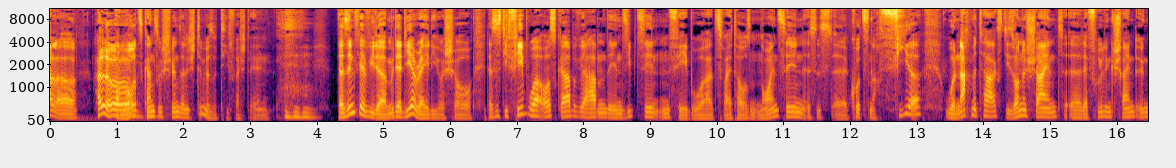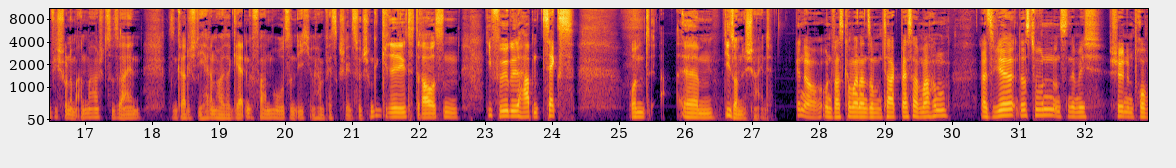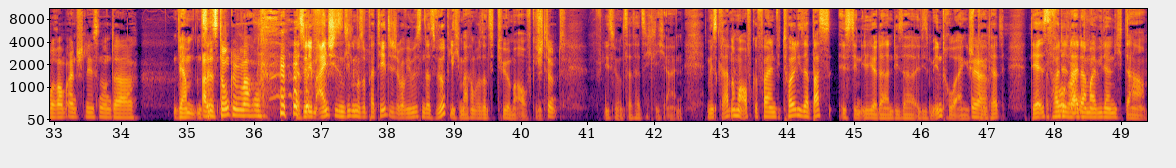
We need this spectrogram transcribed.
Hallo. Hallo. Oh, Moritz kann so schön seine Stimme so tief verstellen. Da sind wir wieder mit der Dear Radio Show. Das ist die Februarausgabe. Wir haben den 17. Februar 2019. Es ist äh, kurz nach 4 Uhr nachmittags. Die Sonne scheint. Äh, der Frühling scheint irgendwie schon im Anmarsch zu sein. Wir sind gerade durch die Herrenhäuser Gärten gefahren, Moritz und ich, und haben festgestellt, es wird schon gegrillt draußen. Die Vögel haben Sex und ähm, die Sonne scheint. Genau. Und was kann man an so einem Tag besser machen, als wir das tun? Uns nämlich schön im Proberaum einschließen und da Wir haben uns alles dunkel machen. Das mit dem Einschießen klingt immer so pathetisch, aber wir müssen das wirklich machen, weil sonst die Tür immer aufgeht. Stimmt. Schließen wir uns da tatsächlich ein. Mir ist gerade nochmal aufgefallen, wie toll dieser Bass ist, den Ilja da in, dieser, in diesem Intro eingespielt Ja. hat. Der ist heute leider mal wieder nicht da.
